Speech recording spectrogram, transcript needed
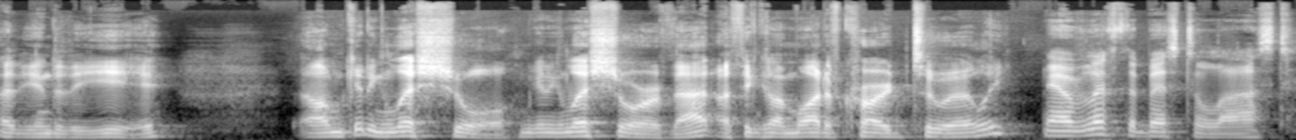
at the end of the year. I'm getting less sure. I'm getting less sure of that. I think I might have crowed too early. Now, I've left the best to last.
